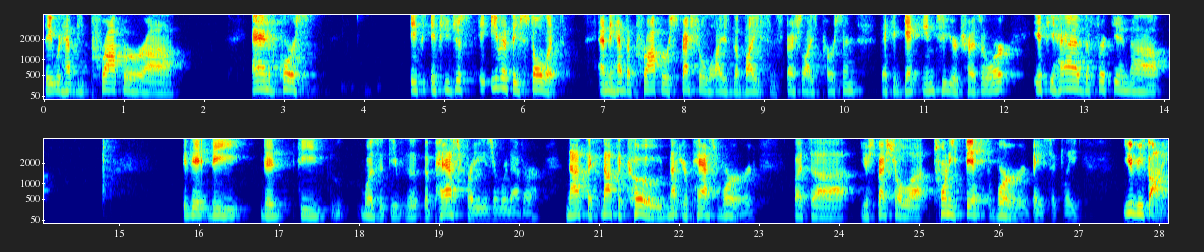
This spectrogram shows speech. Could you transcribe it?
they would have the proper uh, and of course if if you just even if they stole it and they had the proper specialized device and specialized person that could get into your Trezor if you had the freaking uh the the the the was it the, the the passphrase or whatever not the not the code not your password but uh your special uh 25th word basically you'd be fine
